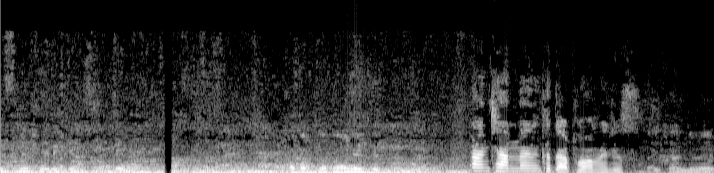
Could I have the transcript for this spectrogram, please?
Üstüne çeyrek yersin. Kabakta. Sen kendine ne kadar puan veriyorsun? Ben kendime...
